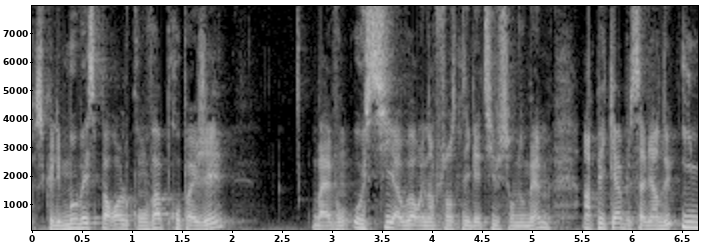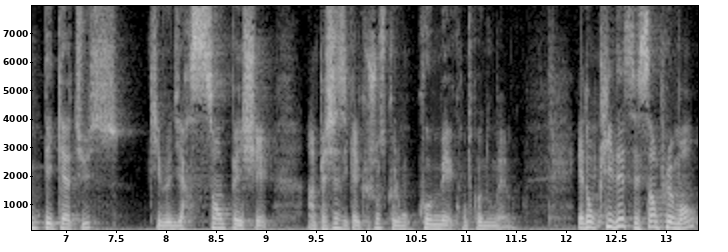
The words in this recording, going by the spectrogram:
Parce que les mauvaises paroles qu'on va propager, bah, elles vont aussi avoir une influence négative sur nous-mêmes. Impeccable, ça vient de impecatus, qui veut dire sans péché. Un péché, c'est quelque chose que l'on commet contre nous-mêmes. Et donc l'idée, c'est simplement,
